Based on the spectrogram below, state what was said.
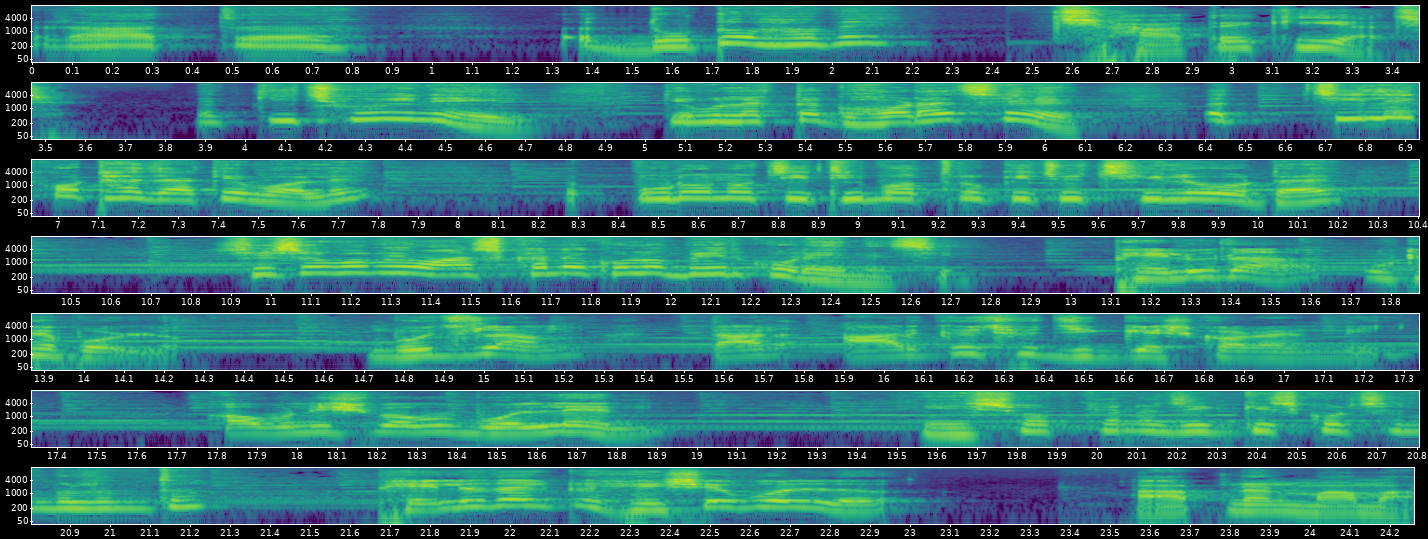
রাত দুটো হবে। ছাতে কি আছে? কিছুই নেই কেবল একটা ঘর আছে। চিলে কোঠা যাকে বলে। পুরনো চিঠিপত্র কিছু ছিল ওটায়। সেসব আমি মাসখানেক হলো বের করে এনেছি। ফেলুদা উঠে পড়ল। বুঝলাম তার আর কিছু জিজ্ঞেস করার নেই। অবনীশবাবু বললেন এসব কেন জিজ্ঞেস করছেন বলুন তো? ফেলুদা একটু হেসে বলল আপনার মামা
